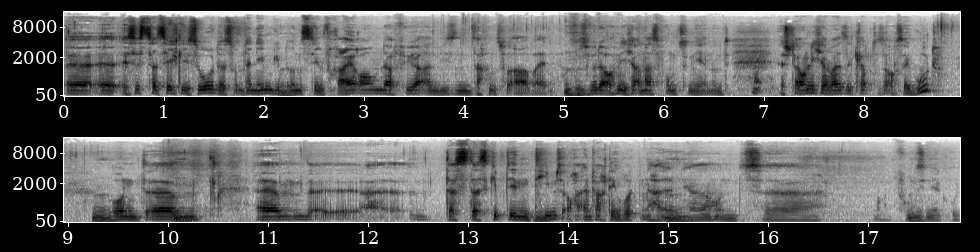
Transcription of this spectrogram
äh, äh, es ist tatsächlich so, das Unternehmen gibt uns den Freiraum dafür, an diesen Sachen zu arbeiten. Das würde auch nicht anders funktionieren. Und erstaunlicherweise klappt das auch sehr gut. Und ähm, ähm, äh, das, das gibt den Teams auch einfach den Rücken halt, ja, und äh, funktioniert gut.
